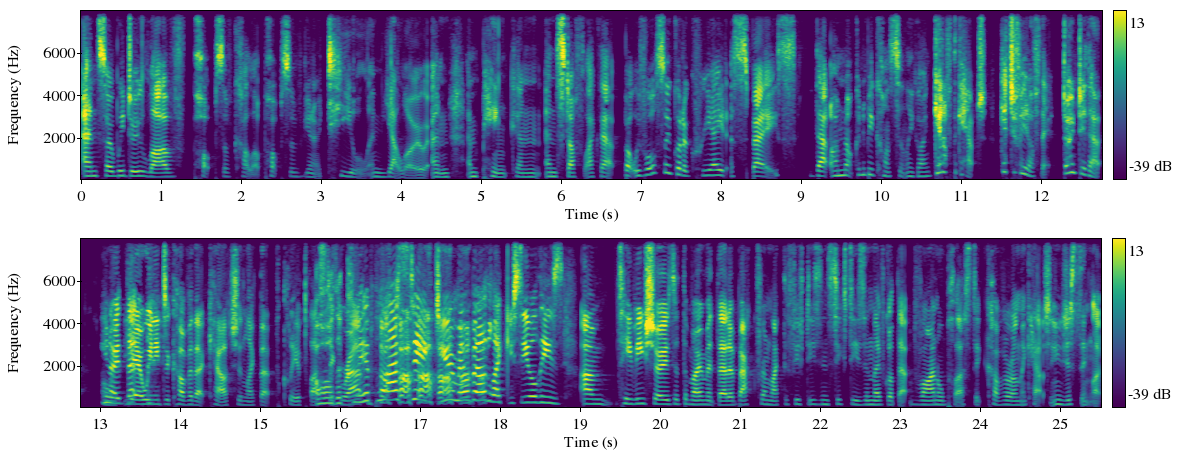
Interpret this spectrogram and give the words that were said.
And so we do love pops of color, pops of, you know, teal and yellow and, and pink and, and stuff like that. But we've also got to create a space that I'm not going to be constantly going, get off the couch, get your feet off there, don't do that. You know, that, Oh, yeah, we need to cover that couch in like that clear plastic Oh, the wrap. clear plastic. Do you remember? Like you see all these um, TV shows at the moment that are back from like the 50s and 60s, and they've got that vinyl plastic cover on the couch, and you just think like,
